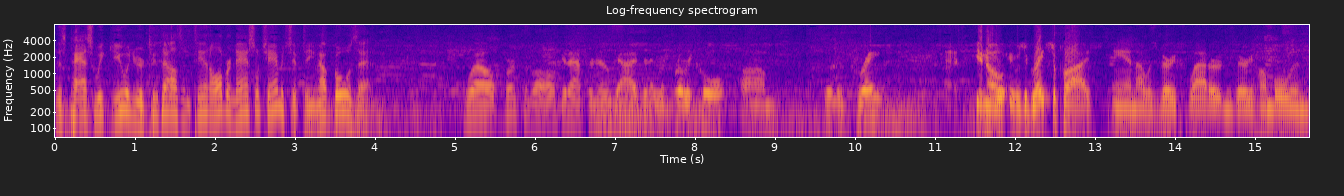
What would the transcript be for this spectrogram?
this past week, you and your 2010 Auburn National Championship team. How cool was that? Well, first of all, good afternoon, guys, and it was really cool. Um, it was great. You know, it was a great surprise, and I was very flattered and very humble, and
